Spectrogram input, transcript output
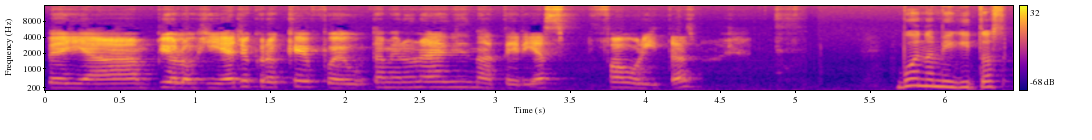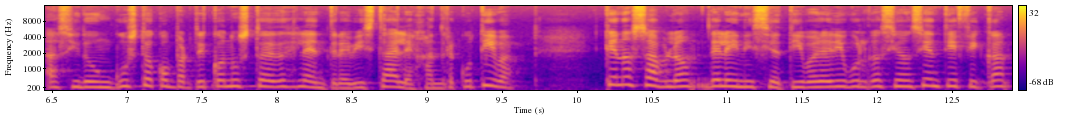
veía biología, yo creo que fue también una de mis materias favoritas. Bueno, amiguitos, ha sido un gusto compartir con ustedes la entrevista a Alejandra Cutiva que nos habló de la iniciativa de divulgación científica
